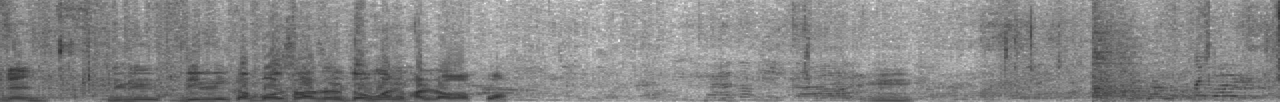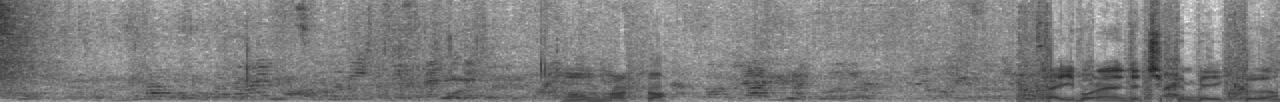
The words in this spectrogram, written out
근데 릴리, 릴리가 머스타드를 너무 많이 발라갖고. 음. 음, 맛있어. 자, 이번에는 이제 치킨 베이크.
